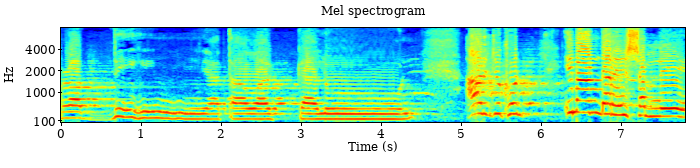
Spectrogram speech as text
ربهم يتوكلون আর যখন ইমানদারের সামনে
